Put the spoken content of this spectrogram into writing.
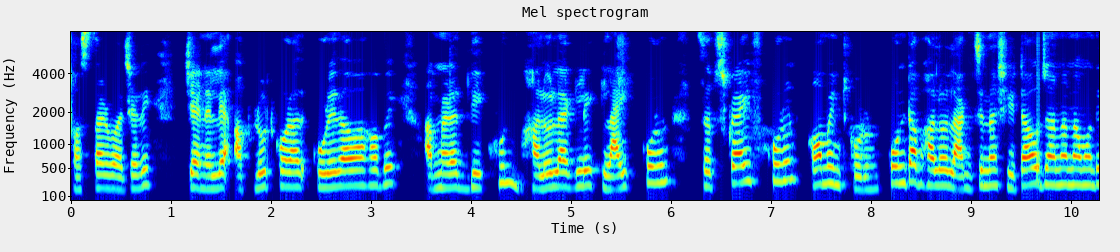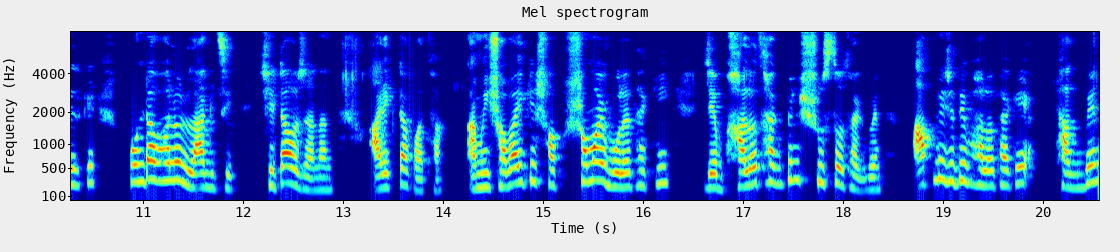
সস্তার বাজারে চ্যানেলে আপলোড করা, করে দেওয়া হবে। আপনারা দেখুন, ভালো লাগলে লাইক করুন সাবস্ক্রাইব করুন কমেন্ট করুন। কোনটা ভালো লাগছে না সেটাও জানান আমাদেরকে। কোনটা ভালো লাগছে সেটাও জানান। আরেকটা কথা, আমি সবাইকে সব সময় বলে থাকি যে ভালো থাকবেন, সুস্থ থাকবেন। আপনি যদি ভালো থাকে, থাকবেন,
